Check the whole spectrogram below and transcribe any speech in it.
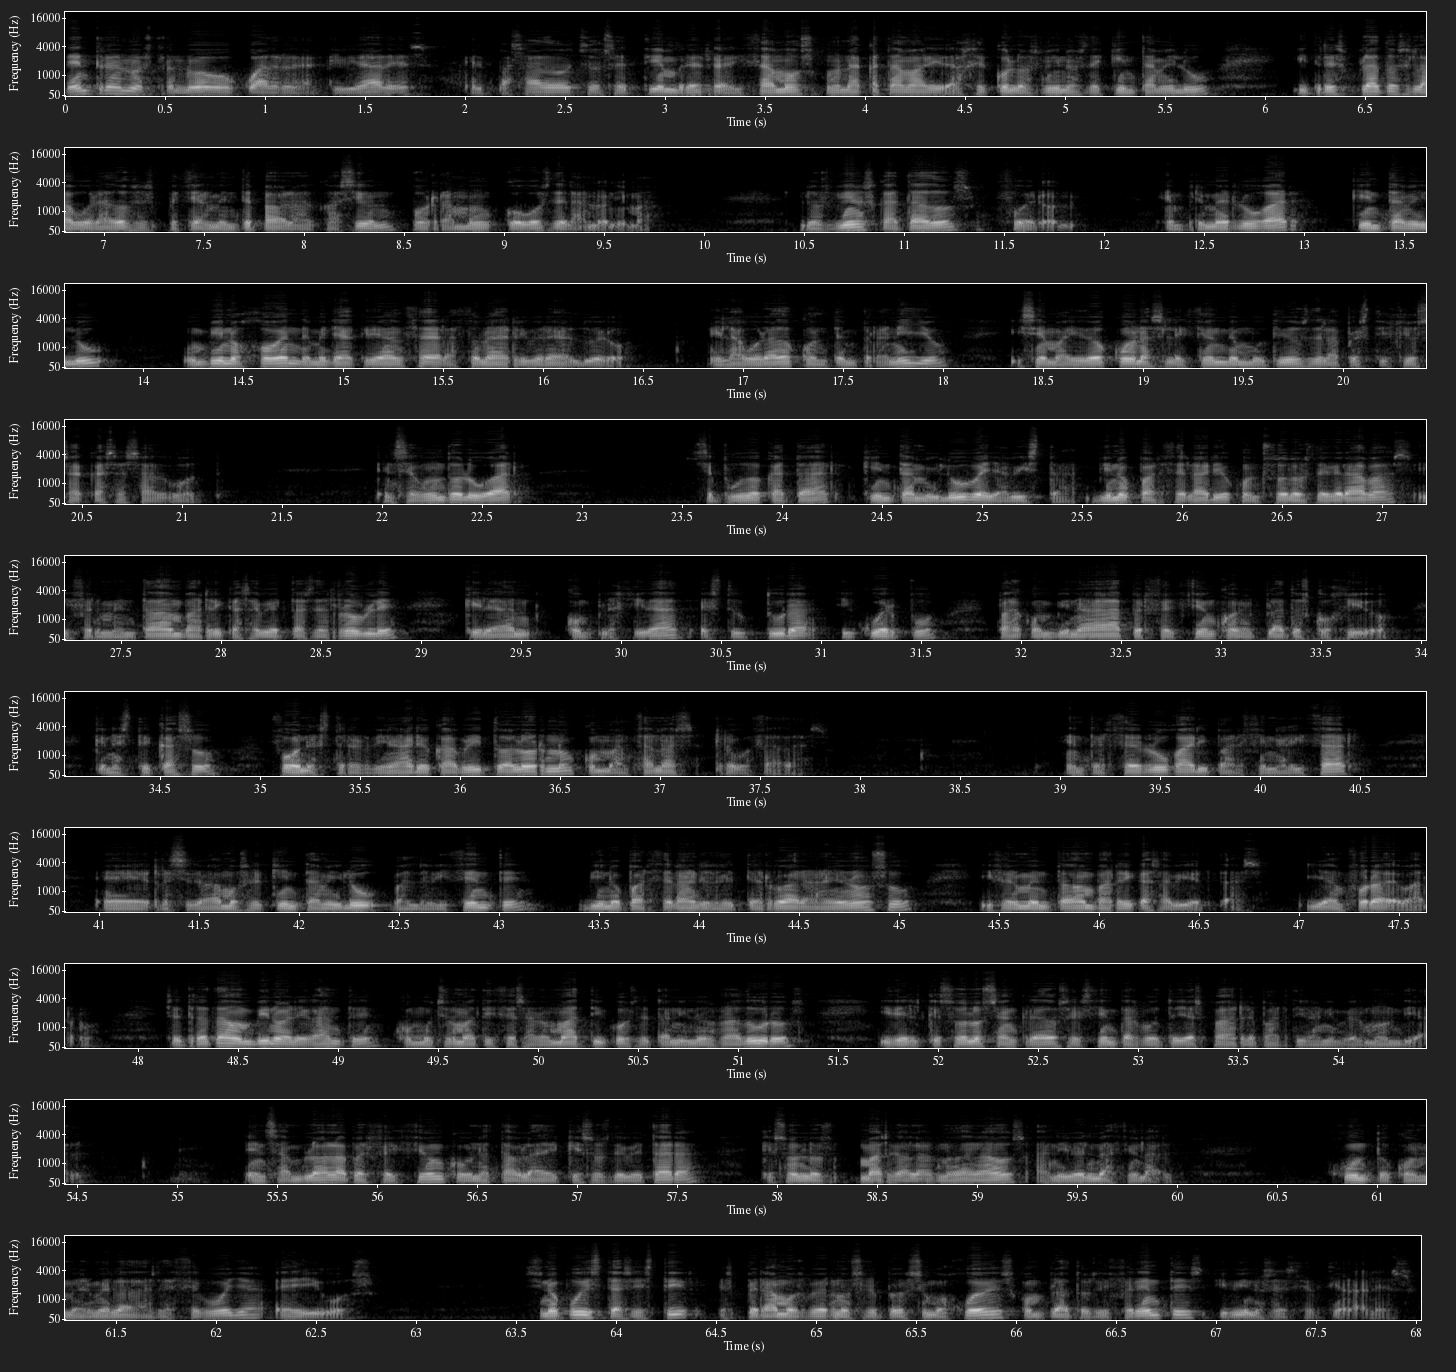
Dentro de nuestro nuevo cuadro de actividades, el pasado 8 de septiembre realizamos una cata maridaje con los vinos de Quinta Milú y tres platos elaborados especialmente para la ocasión por Ramón Cobos de la Anónima. Los vinos catados fueron, en primer lugar, Quinta Milú, un vino joven de media crianza de la zona de Ribera del Duero, elaborado con tempranillo y se maridó con una selección de embutidos de la prestigiosa Casa Salgot. En segundo lugar, se pudo catar Quinta Milú Bellavista, vino parcelario con suelos de gravas y fermentado en barricas abiertas de roble que le dan complejidad, estructura y cuerpo para combinar a la perfección con el plato escogido, que en este caso fue un extraordinario cabrito al horno con manzanas rebozadas. En tercer lugar y para finalizar, eh, reservamos el Quinta Milú Valdevicente, vino parcelario de terroir arenoso y fermentado en barricas abiertas y ánfora de barro, se trata de un vino elegante, con muchos matices aromáticos de taninos maduros y del que solo se han creado 600 botellas para repartir a nivel mundial. Ensambló a la perfección con una tabla de quesos de Betara, que son los más galardonados a nivel nacional, junto con mermeladas de cebolla e higos. Si no pudiste asistir, esperamos vernos el próximo jueves con platos diferentes y vinos excepcionales.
